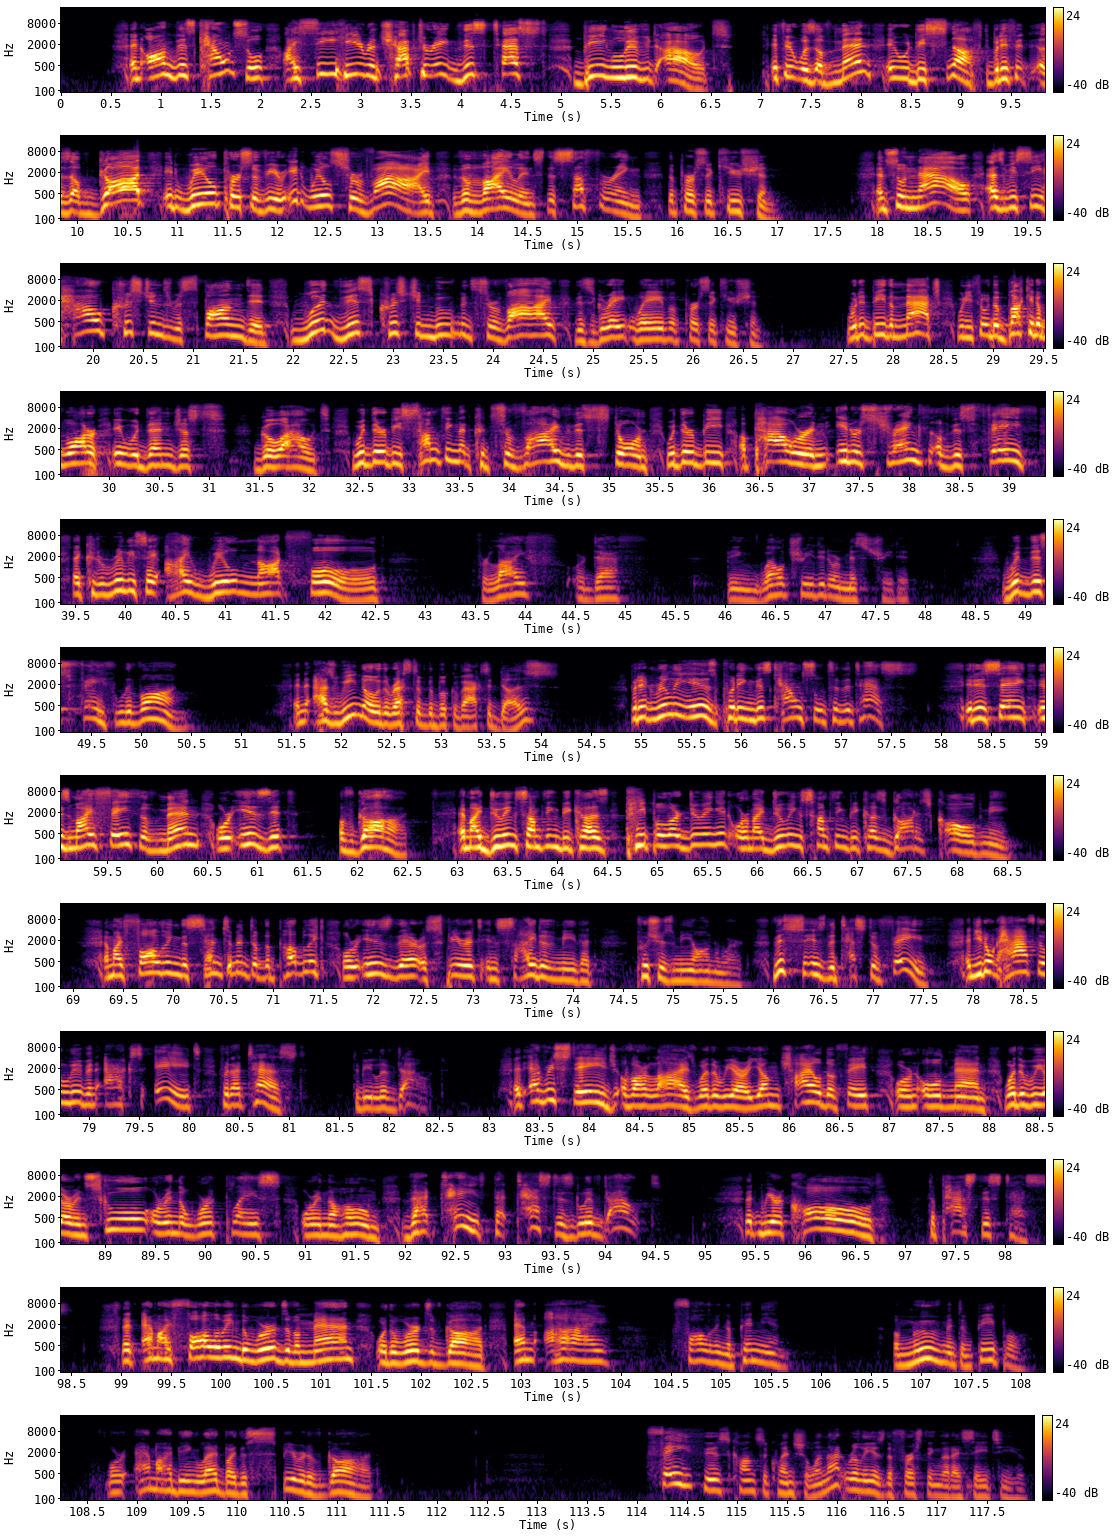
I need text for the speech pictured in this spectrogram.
And on this counsel, I see here in chapter 8 this test being lived out. If it was of men, it would be snuffed. But if it is of God, it will persevere. It will survive the violence, the suffering, the persecution. And so now, as we see how Christians responded, would this Christian movement survive this great wave of persecution? Would it be the match when you throw the bucket of water, it would then just go out? Would there be something that could survive this storm? Would there be a power an inner strength of this faith that could really say, I will not fold for life or death? Being well treated or mistreated. Would this faith live on? And as we know, the rest of the book of Acts, it does. But it really is putting this counsel to the test. It is saying, is my faith of men or is it of God? Am I doing something because people are doing it or am I doing something because God has called me? Am I following the sentiment of the public or is there a spirit inside of me that pushes me onward. This is the test of faith. And you don't have to live in Acts 8 for that test to be lived out. At every stage of our lives, whether we are a young child of faith or an old man, whether we are in school or in the workplace or in the home, that taste, that test is lived out. That we are called to pass this test. That am I following the words of a man or the words of God? Am I following opinion, a movement of people? Or am I being led by the Spirit of God? Faith is consequential, and that really is the first thing that I say to you.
